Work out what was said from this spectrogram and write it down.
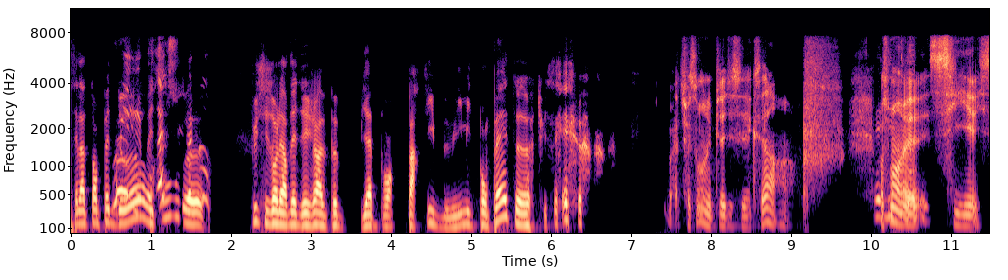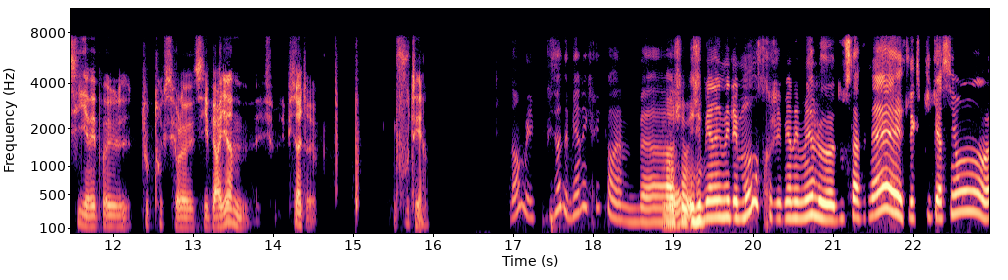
C'est la tempête Oui, dehors et tout. euh. plus, ils ont l'air d'être déjà un peu bien pour partie limite pompette, euh, tu sais. Bah, de toute façon, l'épisode c'est que ça. hein. Mais Franchement, euh, si s'il y avait pas eu tout le truc sur le Siberium, l'épisode euh, foutait. Hein. Non, mais l'épisode est bien écrit quand même. Bah, Non. j'ai bien aimé les monstres, j'ai bien aimé le d'où ça venait, l'explication, euh,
